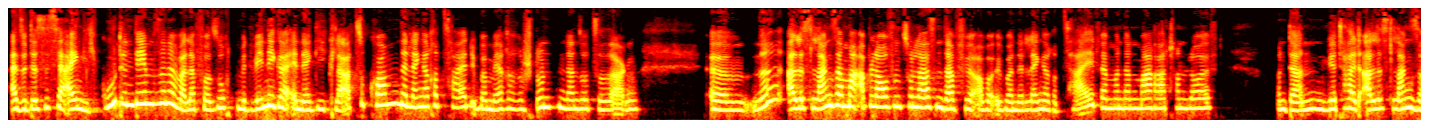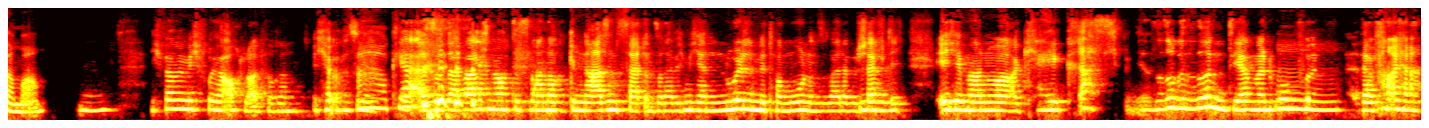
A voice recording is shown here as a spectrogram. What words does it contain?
also das ist ja eigentlich gut in dem Sinne, weil er versucht, mit weniger Energie klarzukommen, eine längere Zeit, über mehrere Stunden dann sozusagen ähm, ne, alles langsamer ablaufen zu lassen, dafür aber über eine längere Zeit, wenn man dann Marathon läuft. Und dann wird halt alles langsamer. Mhm. Ich war nämlich früher auch Läuferin. Ich habe so, ah, okay. ja, also da war ich noch, das war noch Gymnasiumszeit und so, da habe ich mich ja null mit Hormonen und so weiter beschäftigt. Mhm. Ich immer nur, okay, krass, ich bin ja so gesund, haben meinen Ruhepuls, mhm. der war ja,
